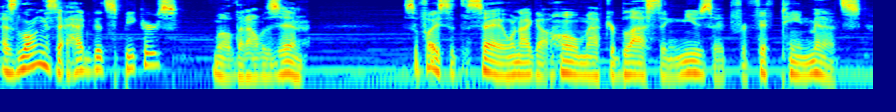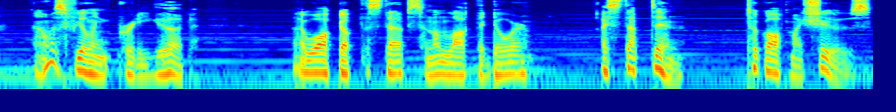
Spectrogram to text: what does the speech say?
as long as it had good speakers, well, then I was in. Suffice it to say, when I got home after blasting music for 15 minutes, I was feeling pretty good. I walked up the steps and unlocked the door. I stepped in, took off my shoes,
